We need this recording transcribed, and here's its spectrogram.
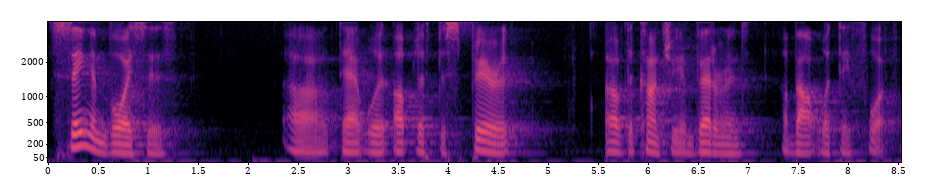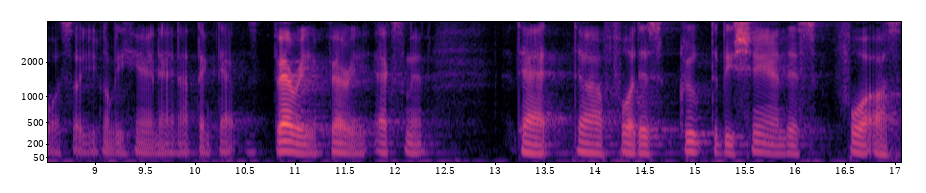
singing voices uh, that would uplift the spirit of the country and veterans about what they fought for. So you're going to be hearing that. And I think that was very, very excellent that uh, for this group to be sharing this for us.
